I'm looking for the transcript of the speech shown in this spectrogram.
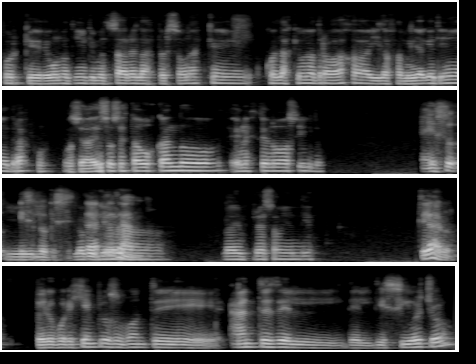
porque uno tiene que pensar en las personas que, con las que uno trabaja y la familia que tiene detrás. O sea, eso se está buscando en este nuevo siglo, Eso y es lo que se lo que está tratando. la, la empresa hoy en día. Claro, pero por ejemplo, suponte, antes del, del 18,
